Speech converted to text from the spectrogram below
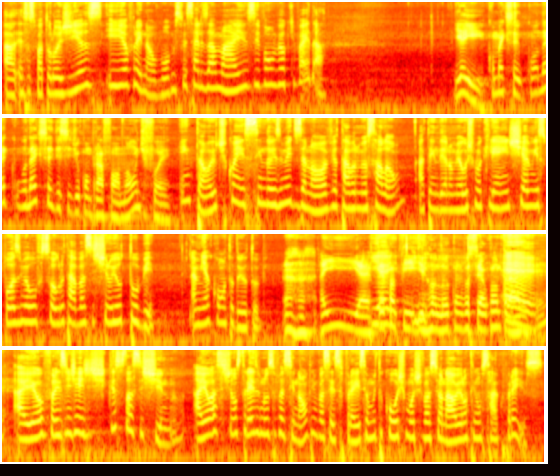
a, essas patologias e eu falei, não, vou me especializar mais e vamos ver o que vai dar. E aí, como é que você, quando, é, quando é que você decidiu comprar a Fórmula? Onde foi? Então, eu te conheci em 2019, eu estava no meu salão, atendendo a minha última cliente, e a minha esposa e meu sogro estavam assistindo o YouTube, na minha conta do YouTube. Uhum. Aí, a Peppa Pig e, rolou com você ao contrário. É, aí eu falei assim, gente, o que estou assistindo? Aí eu assisti uns três minutos e falei assim, não tem vocês para isso, é muito coach motivacional e eu não tenho um saco para isso.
